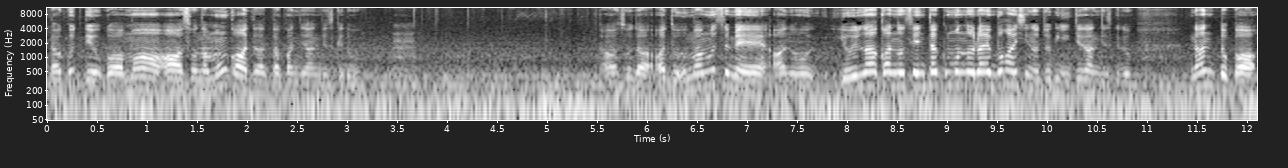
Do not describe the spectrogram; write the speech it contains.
楽っていうかまあああそんなもんかってなった感じなんですけど。うん。あそうだ。あと「ウマ娘」あの夜中の洗濯物ライブ配信の時に言ってたんですけどなんとか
